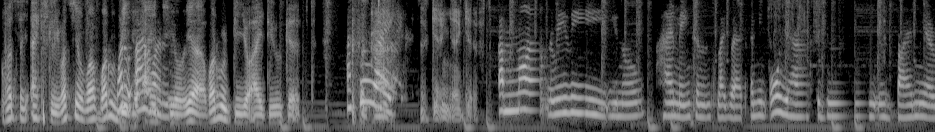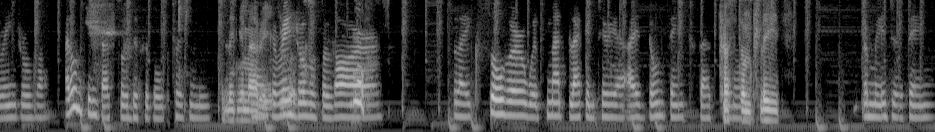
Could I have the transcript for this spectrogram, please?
What's the, actually? What's your what? What would What be your I want? ideal? Yeah, what would be your ideal gift? I feel like just getting you a gift. I'm not really, you know, high maintenance like that. I mean, all you have to do is buy me a Range Rover. I don't think that's so difficult, personally. To Let me marry. Like a Range Rover Velar, like silver with matte black interior. I don't think that's you know, Custom plates. a major thing,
